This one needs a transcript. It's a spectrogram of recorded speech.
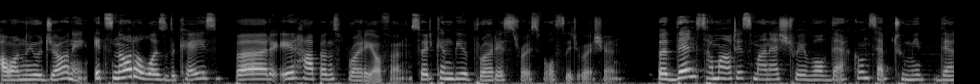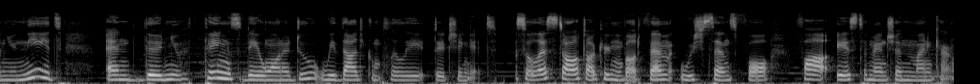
our new journey. It's not always the case, but it happens pretty often, so it can be a pretty stressful situation. But then some artists manage to evolve their concept to meet their new needs and the new things they want to do without completely ditching it. So let's start talking about FEMM, which stands for Far East Dimension Mannequin.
